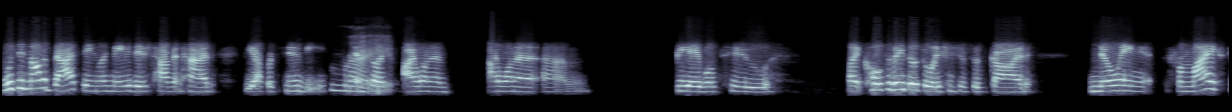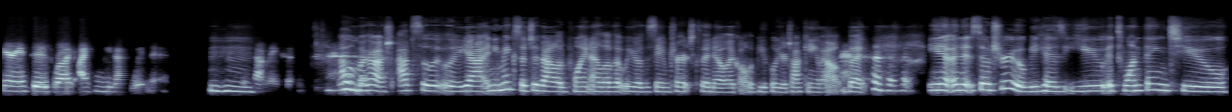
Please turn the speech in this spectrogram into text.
which is not a bad thing. Like maybe they just haven't had the opportunity. Right. And so like I want to, I want to um, be able to like cultivate those relationships with God, knowing from my experiences where like I can be that witness. Mm-hmm. If that makes sense. Oh my gosh, absolutely. Yeah. And you make such a valid point. I love that we go to the same church because I know like all the people you're talking about. But you know, and it's so true because you it's one thing to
